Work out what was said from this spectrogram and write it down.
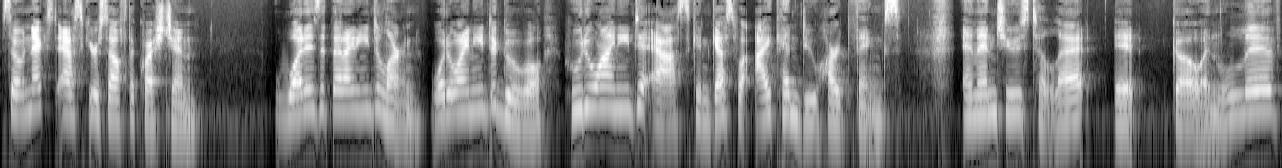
So, next, ask yourself the question what is it that I need to learn? What do I need to Google? Who do I need to ask? And guess what? I can do hard things. And then choose to let it go and live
